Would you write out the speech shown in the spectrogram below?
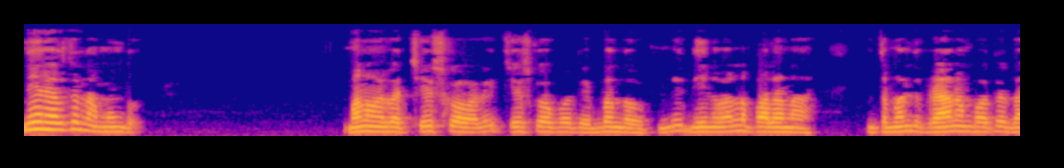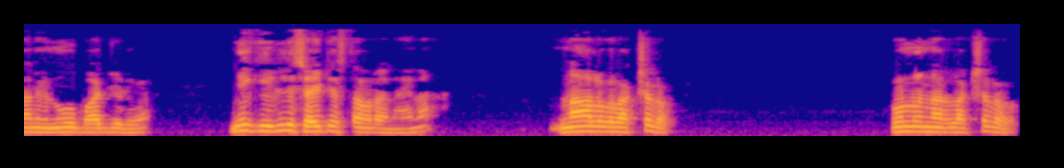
నేను వెళ్తున్నా ముందు. మనం ఇలా చేసుకోవాలి చేసుకోకపోతే ఇబ్బంది అవుతుంది. దీనివల్ల పలానా ఇంతమంది ప్రాణం పోతే దానికి నువ్వు బాధ్యుడివా? నీకు ఇల్లు సైట్ ఇస్తాంరా నాయన. నాలుగు లక్షలు. రెండున్నర లక్షలు.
